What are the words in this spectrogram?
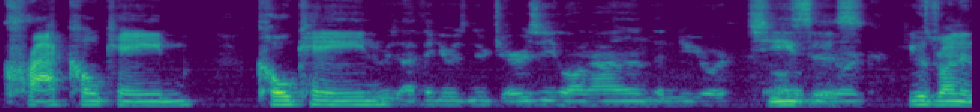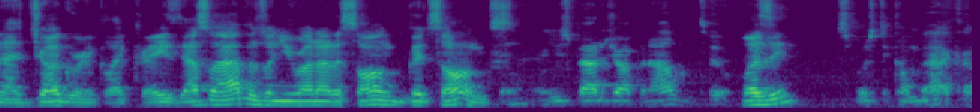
crack cocaine, cocaine. Was, I think it was New Jersey, Long Island, and New York. of New Jesus. York. He was running that drug rink like crazy. That's what happens when you run out of song, good songs. Yeah, he was about to drop an album too. Was he? He's supposed to come back. I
